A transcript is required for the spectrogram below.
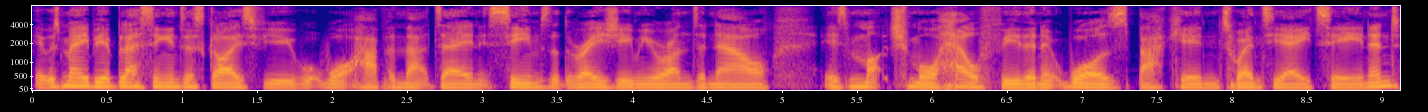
it was maybe a blessing in disguise for you what, what happened that day. And it seems that the regime you're under now is much more healthy than it was back in 2018. And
